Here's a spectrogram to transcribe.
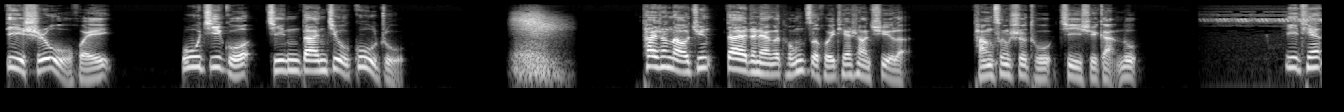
第十五回，乌鸡国金丹救雇主。太上老君带着两个童子回天上去了，唐僧师徒继续赶路。一天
